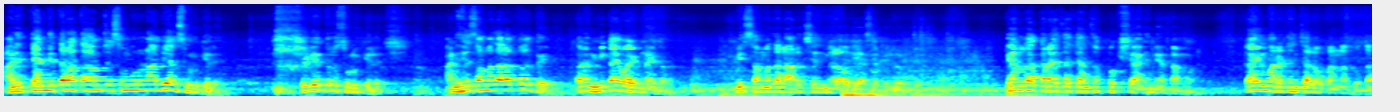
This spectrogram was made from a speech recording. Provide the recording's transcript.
आणि त्यांनी तर आता आमच्या समोरून अभियान सुरू केलं षडयंत्र सुरू केलं आणि हे समाजाला कळतंय. कारण मी काय वाईट नाही करत. मी समाजाला आरक्षण मिळावं यासाठी लढते त्यांना करायचा त्यांचा पक्ष आणि नेता मोठा काही मराठ्यांच्या लोकांना सुद्धा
